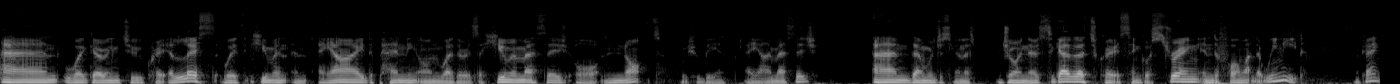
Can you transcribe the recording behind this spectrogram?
and we're going to create a list with human and AI depending on whether it's a human message or not, which would be an AI message. And then we're just going to join those together to create a single string in the format that we need. Okay,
